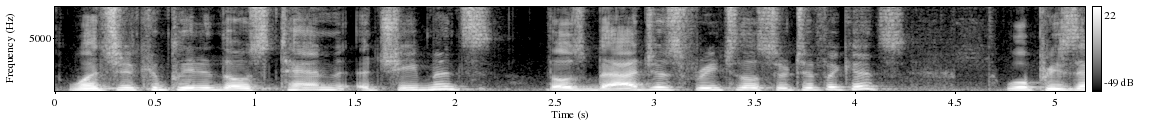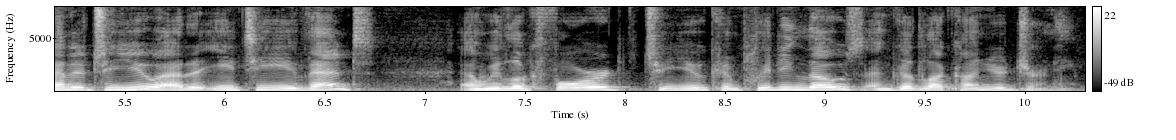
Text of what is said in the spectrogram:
Once you've completed those 10 achievements, those badges for each of those certificates, we'll present it to you at an ET event and we look forward to you completing those and good luck on your journey.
